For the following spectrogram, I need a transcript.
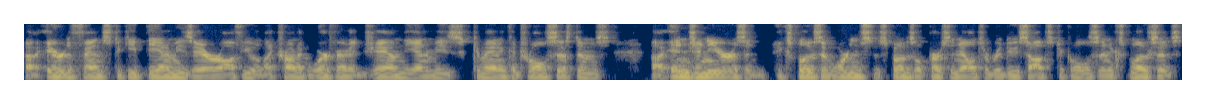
uh, air defense to keep the enemy's air off you, electronic warfare to jam the enemy's command and control systems, uh, engineers and explosive ordnance disposal personnel to reduce obstacles and explosives,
